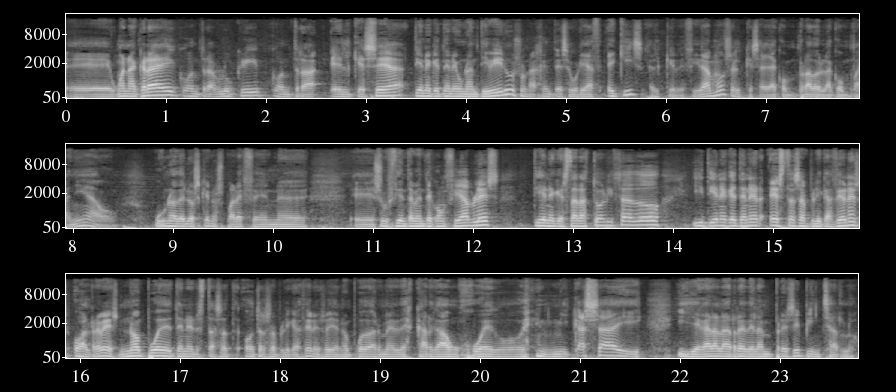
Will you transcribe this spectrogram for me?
eh, WannaCry, contra BlueCrypt, contra el que sea, tiene que tener un antivirus, un agente de seguridad X, el que decidamos, el que se haya comprado en la compañía o uno de los que nos parecen eh, eh, suficientemente confiables, tiene que estar actualizado y tiene que tener estas aplicaciones o al revés, no puede tener estas otras aplicaciones. Oye, no puedo haberme descargado un juego en mi casa y llegar a la red de la empresa y pincharlo.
